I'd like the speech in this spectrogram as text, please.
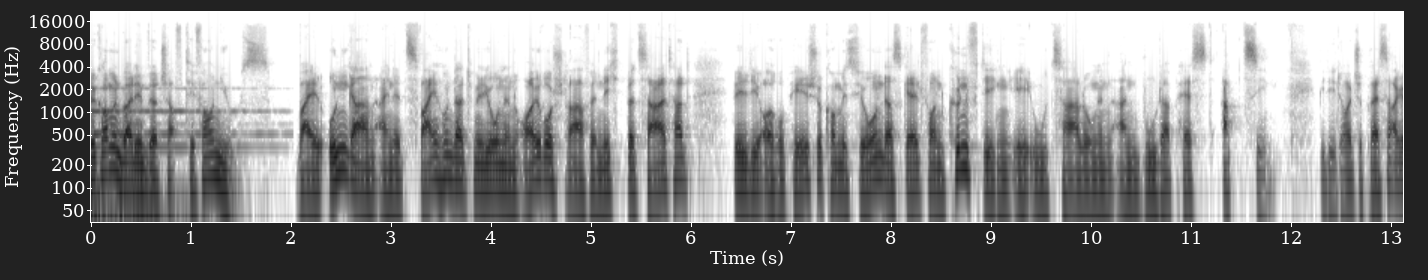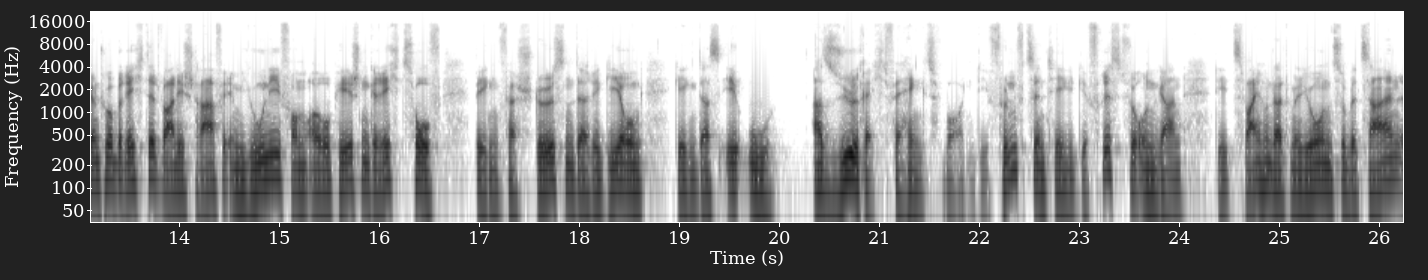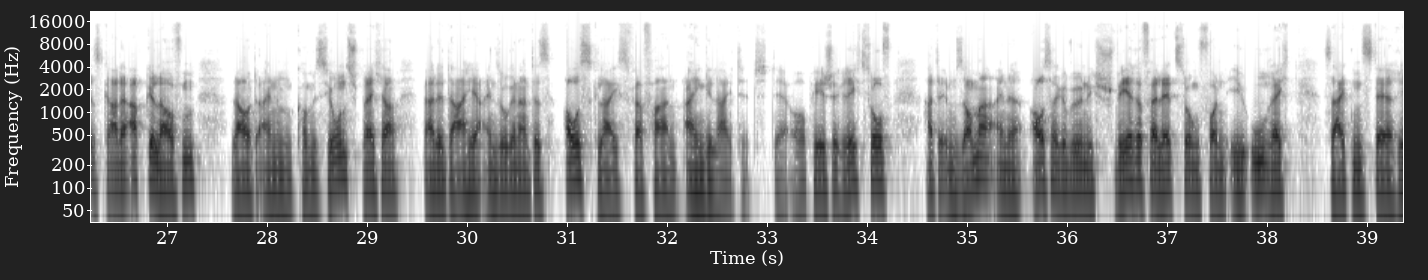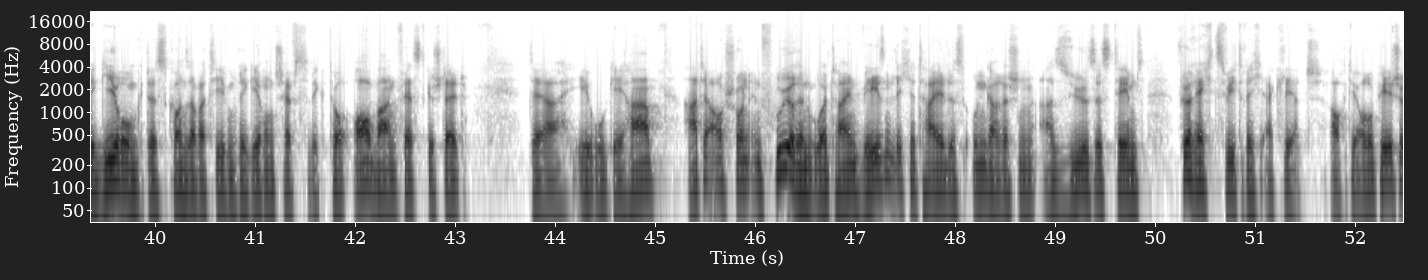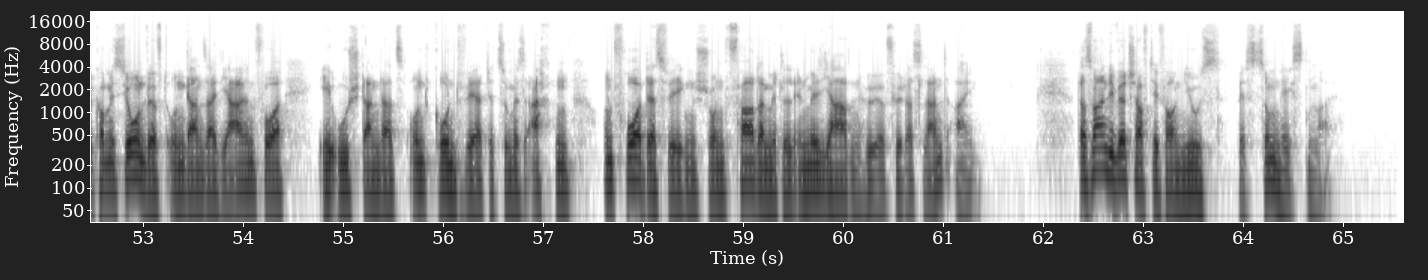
Willkommen bei den Wirtschaft TV News. Weil Ungarn eine 200 Millionen Euro Strafe nicht bezahlt hat, will die Europäische Kommission das Geld von künftigen EU-Zahlungen an Budapest abziehen. Wie die deutsche Presseagentur berichtet, war die Strafe im Juni vom Europäischen Gerichtshof wegen Verstößen der Regierung gegen das EU Asylrecht verhängt worden. Die 15-tägige Frist für Ungarn, die 200 Millionen zu bezahlen, ist gerade abgelaufen. Laut einem Kommissionssprecher werde daher ein sogenanntes Ausgleichsverfahren eingeleitet. Der Europäische Gerichtshof hatte im Sommer eine außergewöhnlich schwere Verletzung von EU-Recht seitens der Regierung des konservativen Regierungschefs Viktor Orban festgestellt. Der EUGH hatte auch schon in früheren Urteilen wesentliche Teile des ungarischen Asylsystems für rechtswidrig erklärt. Auch die Europäische Kommission wirft Ungarn seit Jahren vor, EU-Standards und Grundwerte zu missachten und vor deswegen schon Fördermittel in Milliardenhöhe für das Land ein. Das waren die Wirtschaft TV News. Bis zum nächsten Mal.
